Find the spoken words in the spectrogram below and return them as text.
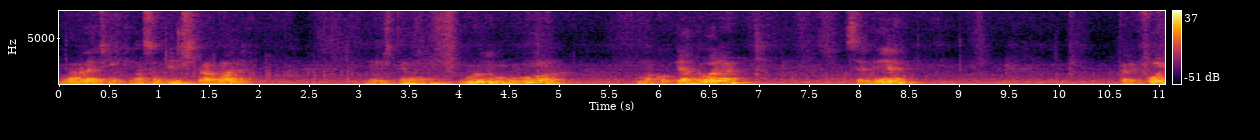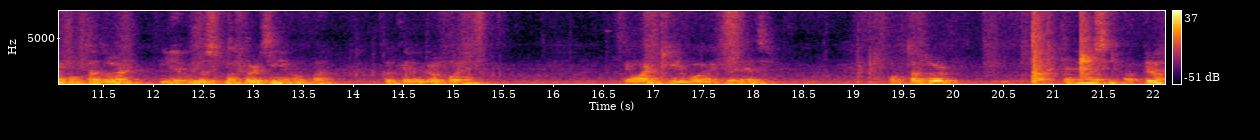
dá uma olhadinha aqui no nosso ambiente de trabalho. A gente tem um guru do Google, uma copiadora, CD, telefone, computador, livros, uma florzinha. Opa, troquei o microfone. Tem um arquivo, olha que beleza. Computador, tem um negocinho de papel.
